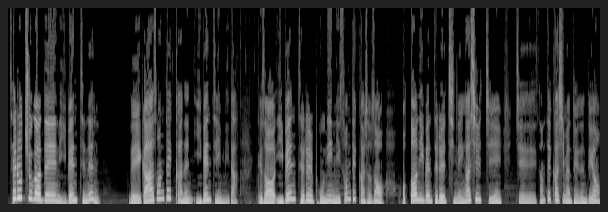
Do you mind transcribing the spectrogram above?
새로 추가된 이벤트는 내가 선택하는 이벤트입니다. 그래서 이벤트를 본인이 선택하셔서 어떤 이벤트를 진행하실지 이제 선택하시면 되는데요.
